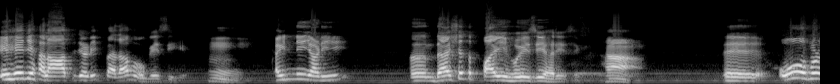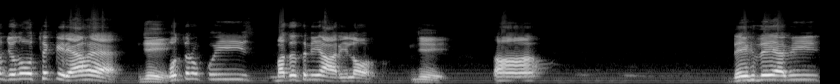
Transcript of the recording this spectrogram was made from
ਇਹ ਜਿਹੇ ਹਾਲਾਤ ਜਿਹੜੀ ਪੈਦਾ ਹੋ ਗਏ ਸੀਗੇ। ਹੂੰ। ਇੰਨੀ ਜਾਣੀ ਦਹਿਸ਼ਤ ਪਾਈ ਹੋਈ ਸੀ ਹਰੀ ਸਿੰਘ। ਹਾਂ। ਤੇ ਉਹ ਹੁਣ ਜਦੋਂ ਉੱਥੇ ਘਿਰਿਆ ਹੋਇਆ ਜੀ। ਉਧਰੋਂ ਕੋਈ ਮਦਦ ਨਹੀਂ ਆ ਰਹੀ ਲਾਹੌਰ ਤੋਂ। ਜੀ। ਤਾਂ ਦੇਖਦੇ ਆ ਵੀ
